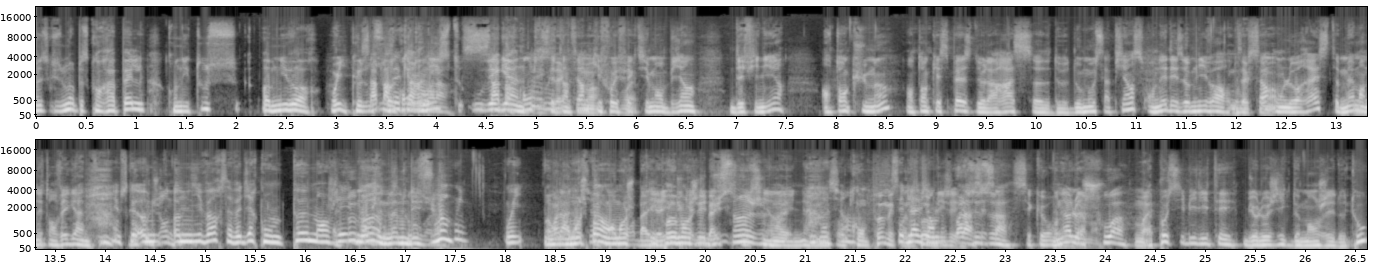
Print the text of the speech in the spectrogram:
excuse-moi, parce qu'on rappelle qu'on est tous omnivores. Oui, que ça, soit carniste ou vegan. c'est un terme qu'il faut effectivement bien définir en tant qu'humain, en tant qu'espèce de la race d'Homo sapiens, on est des omnivores. Donc ça, on le reste même en étant vegan. Parce que omnivore, ça veut dire qu'on peut manger même des humains. Oui. On ne mange pas, on, mange, bah, peut manger du singe. Qu'on peut, mais c'est de la viande. Voilà, c'est ça. C'est qu'on a le choix, la possibilité biologique de manger de tout.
